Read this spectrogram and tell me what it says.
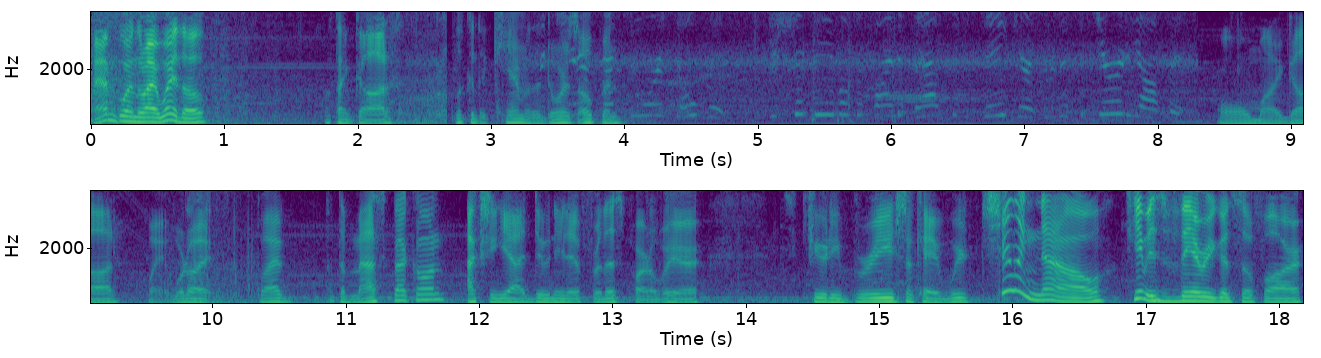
I am going the right way, though. Oh, thank God. Look at the camera. The door is open. Oh my god. Wait, where do I... Do I put the mask back on? Actually, yeah, I do need it for this part over here. Security breach. Okay, we're chilling now. This game is very good so far.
